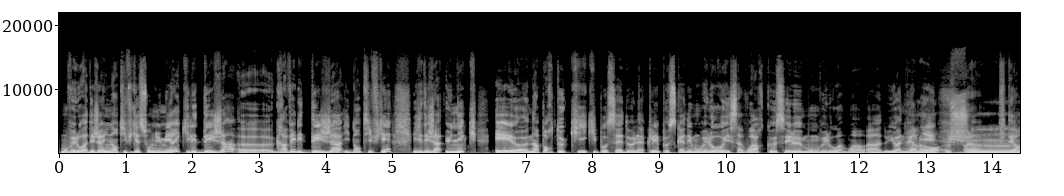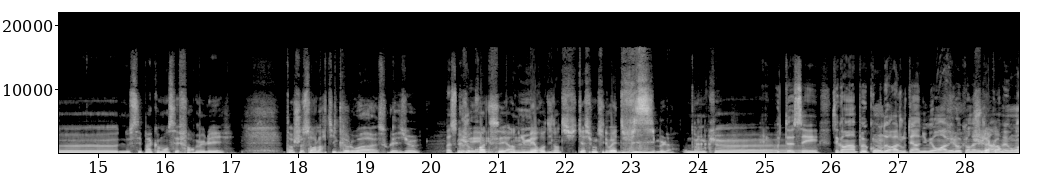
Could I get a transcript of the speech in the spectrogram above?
Mon vélo a déjà une identification numérique. Il est déjà euh, gravé, il est déjà identifié, il est déjà unique et euh, n'importe qui qui possède la clé peut scanner mon vélo et savoir que c'est le mon vélo à moi, de Johan Vernier. Alors, je voilà, ne sais pas comment c'est formulé. Attends, je sors l'article de loi euh, sous les yeux. parce que je crois que c'est un numéro d'identification qui doit être visible. Donc, euh, Écoute, c'est c'est quand même un peu con de rajouter un numéro à un vélo qu'on a déjà un, mais bon,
